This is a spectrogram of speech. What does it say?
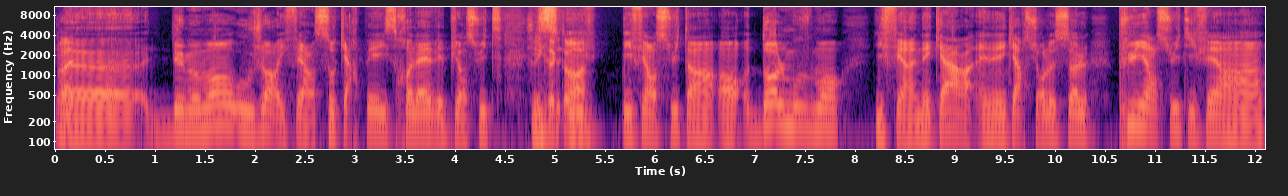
Ouais. Euh, des moments où genre il fait un saut carpé, il se relève et puis ensuite il, se- exactement, il, il fait ensuite un dans le mouvement il fait un écart, un écart sur le sol, puis ensuite il fait un,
